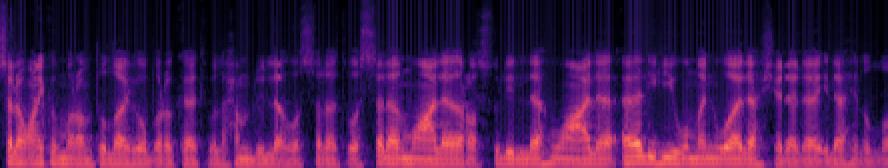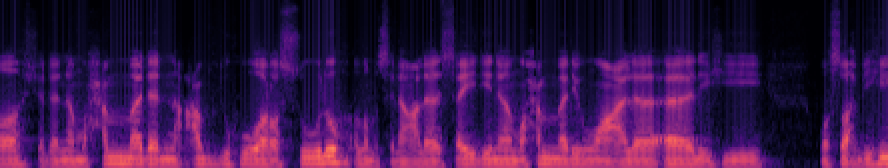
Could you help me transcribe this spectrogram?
Assalamualaikum warahmatullahi wabarakatuh. Alhamdulillah wassalatu wassalamu ala Rasulillah wa ala alihi wa man walah. Syada la ilaha illallah, syada Muhammadan abduhu wa rasuluh. Allahumma salli ala sayidina Muhammad wa ala alihi wa sahbihi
